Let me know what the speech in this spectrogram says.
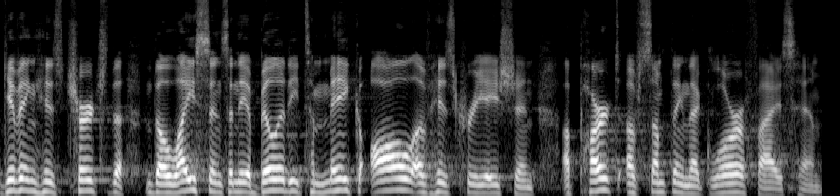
giving his church the, the license and the ability to make all of his creation a part of something that glorifies him,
